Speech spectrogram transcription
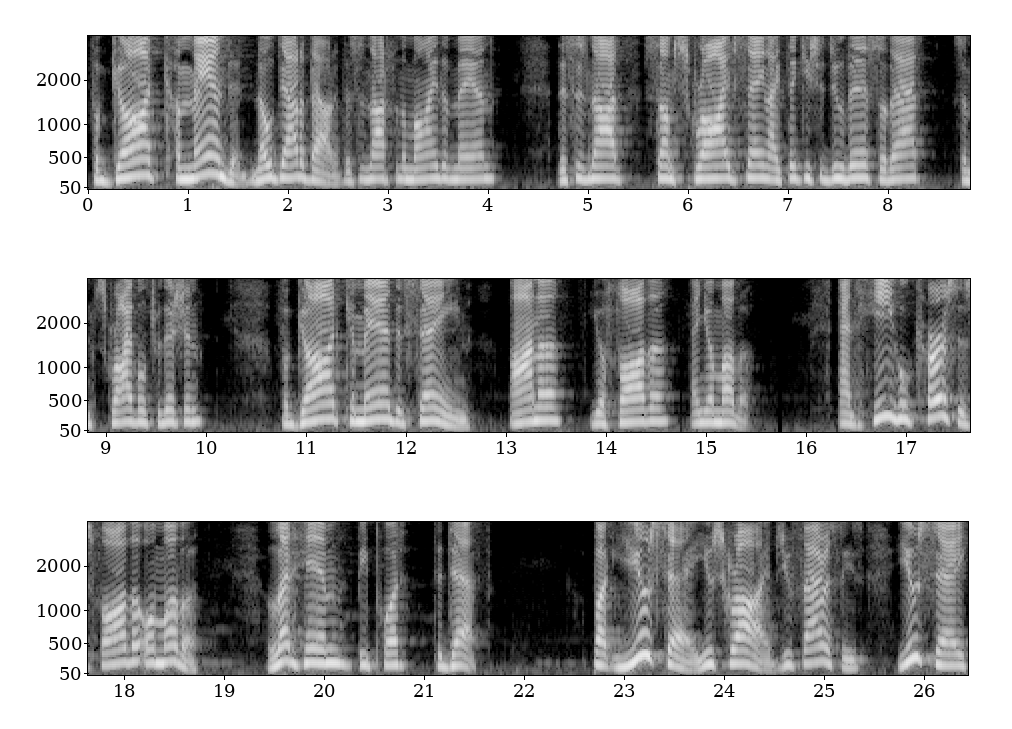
For God commanded, no doubt about it. This is not from the mind of man. This is not some scribe saying, I think you should do this or that, some scribal tradition. For God commanded, saying, Honor your father and your mother. And he who curses father or mother, let him be put to death. But you say, you scribes, you Pharisees, you say,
